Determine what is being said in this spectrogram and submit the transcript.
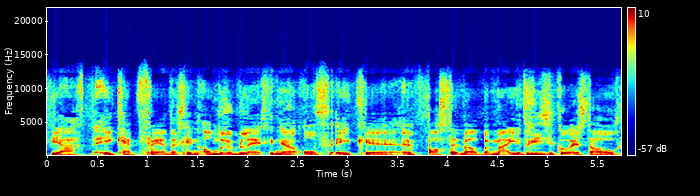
ja, ik heb verder geen andere of ik uh, past het wel bij mij, het risico is te hoog,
